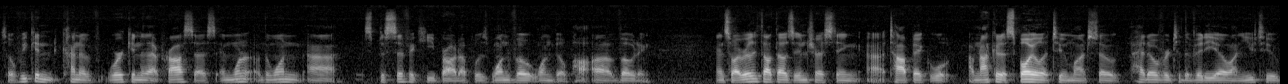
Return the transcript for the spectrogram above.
So if we can kind of work into that process, and one the one uh, specific he brought up was one vote, one bill po- uh, voting. And so I really thought that was an interesting uh, topic. Well, I'm not going to spoil it too much, so head over to the video on YouTube,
